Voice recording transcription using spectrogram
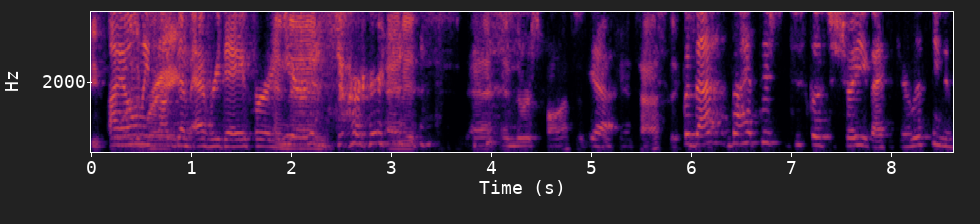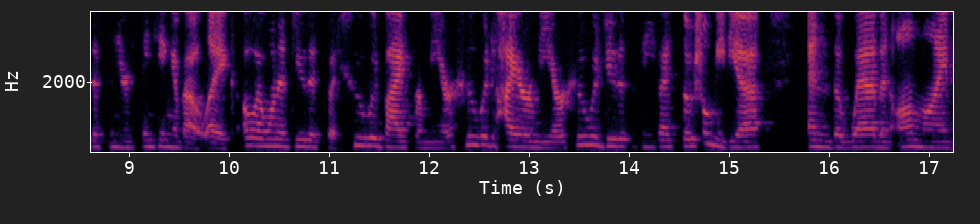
before I only bugged him every day for a and year then, to start. and it's and, and, the response has yeah. been fantastic. But so. that's that this just goes to show you guys if you're listening to this and you're thinking about like, oh, I want to do this, but who would buy from me or who would hire me or who would do this with me? You guys, social media and the web and online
